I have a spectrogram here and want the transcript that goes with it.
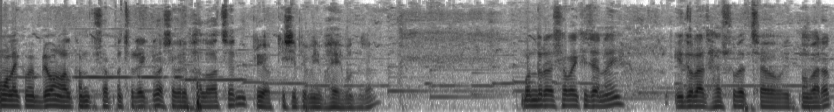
আসসালামু আলাইকুম এভরিওয়ান ওয়েলকাম টু স্বপ্ন ছোট একটু আশা করি ভালো আছেন। প্রিয় কৃষিপ্রেমী ভাই বন্ধুরা বন্ধুরা, সবাইকে জানাই ঈদ উল আজহার শুভেচ্ছা ও ঈদ মোবারক।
